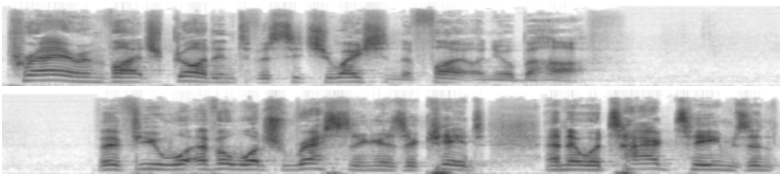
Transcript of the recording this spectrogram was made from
Prayer invites God into the situation to fight on your behalf. If you ever watched wrestling as a kid and there were tag teams and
